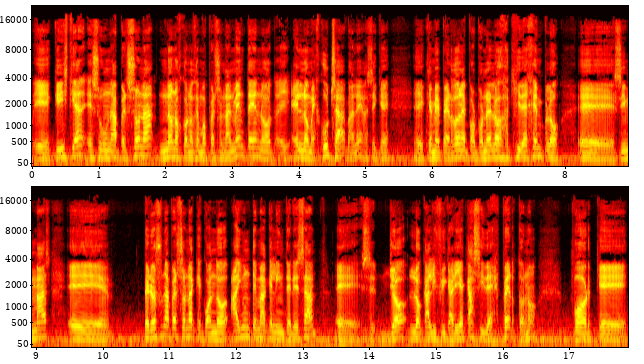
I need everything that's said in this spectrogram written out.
eh, Cristian es una persona, no nos conocemos personalmente, eh, él no me escucha, ¿vale? Así que eh, que me perdone por ponerlo aquí de ejemplo, sin más. pero es una persona que cuando hay un tema que le interesa, yo lo calificaría casi de experto, ¿no? Porque,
